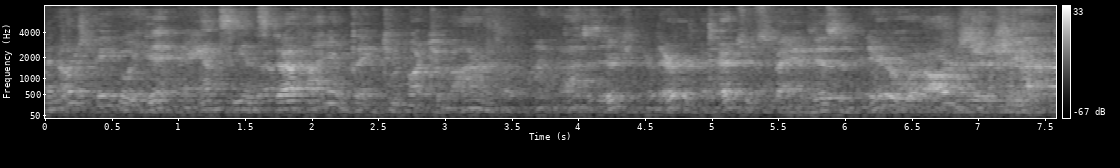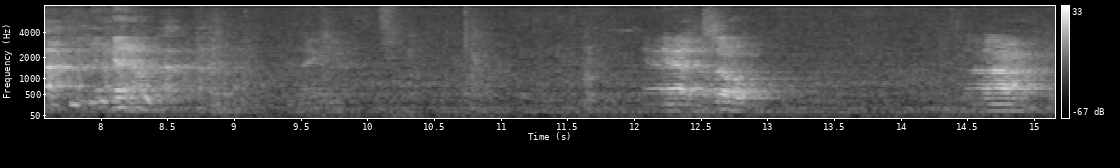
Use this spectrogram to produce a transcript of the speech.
I noticed people are getting antsy and stuff. I didn't think too much about it. I was like, my God, their, their attention span isn't near what ours is. You know? And so, uh,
